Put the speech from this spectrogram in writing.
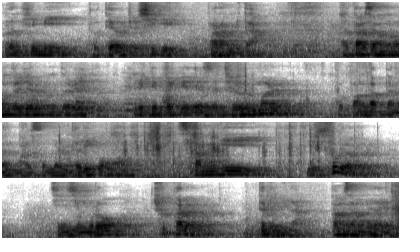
그런 힘이 또 되어 주시기 바랍니다. 아, 다시 한번 오늘 여러분들 이렇게 뵙게 돼서 정말 또 반갑다는 말씀을 드리고 3기 이 수료를 진심으로 축하를 드립니다. 감사합니다. 여러분.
